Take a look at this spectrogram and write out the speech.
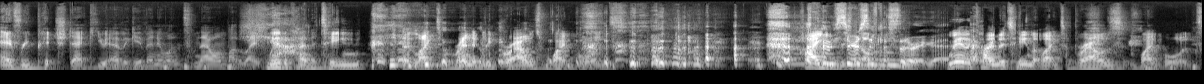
every pitch deck you ever give anyone from now on. By the way, we're the kind of team that like to randomly browse whiteboards. Hi, I'm you seriously dumb. considering it. We're the kind of team that like to browse whiteboards.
